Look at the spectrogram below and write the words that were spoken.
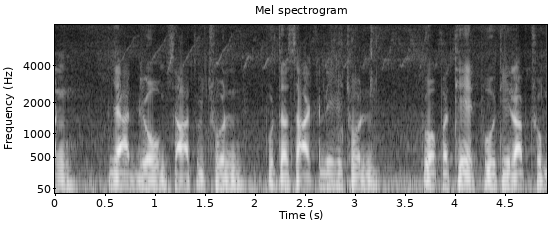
ร ญาติโยมสาธุชน พุทธศาสนิกชน ทั่วประเทศผู้ที่รับชม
